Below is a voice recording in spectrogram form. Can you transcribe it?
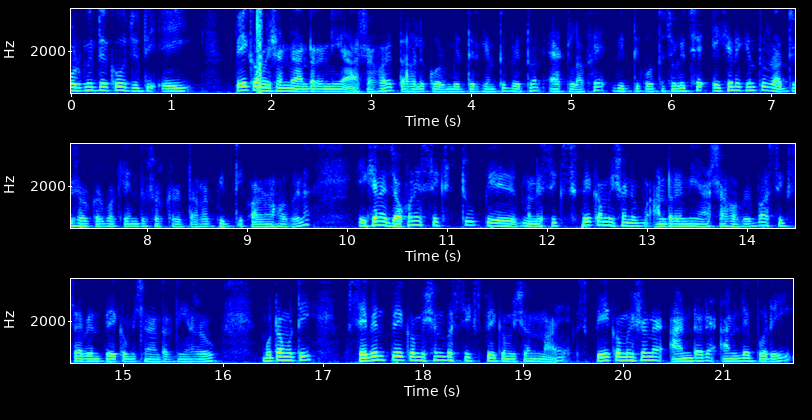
কর্মীদেরকেও যদি এই পে কমিশনের আন্ডারে নিয়ে আসা হয়, তাহলে কর্মীদের কিন্তু বেতন এক লাফে বৃদ্ধি করতে চলেছে। এখানে কিন্তু রাজ্য সরকার বা কেন্দ্র সরকারের দ্বারা বৃদ্ধি করানো হবে না। এখানে যখনই সিক্স টু পে মানে সিক্স পে কমিশন আন্ডারে নিয়ে আসা হবে বা সিক্স সেভেন পে কমিশন আন্ডারে নিয়ে আসা হোক মোটামুটি সেভেন পে কমিশন বা সিক্স পে কমিশন নয়। পে কমিশনের আন্ডারে আনলে পরেই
